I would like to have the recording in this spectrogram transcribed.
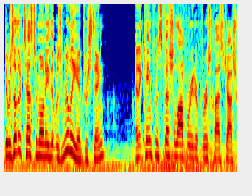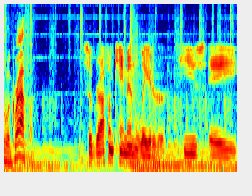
There was other testimony that was really interesting, and it came from Special Operator First Class Joshua Graffam. So Graffam came in later. He's a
